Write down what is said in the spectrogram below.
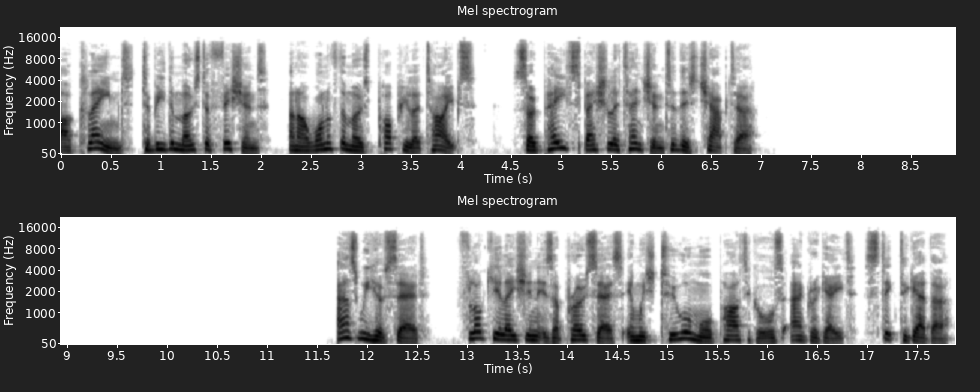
are claimed to be the most efficient and are one of the most popular types, so pay special attention to this chapter. As we have said, Flocculation is a process in which two or more particles aggregate, stick together.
